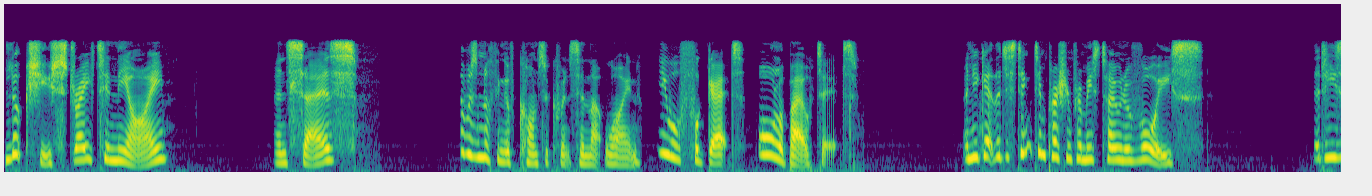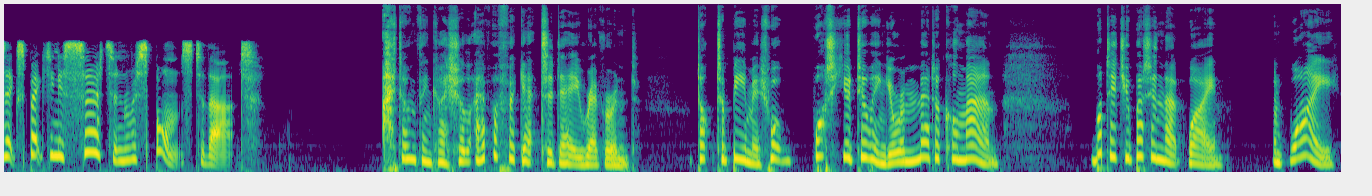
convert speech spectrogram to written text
Looks you straight in the eye and says, There was nothing of consequence in that wine. You will forget all about it. And you get the distinct impression from his tone of voice that he's expecting a certain response to that. I don't think I shall ever forget today, Reverend. Dr. Beamish, what, what are you doing? You're a medical man. What did you put in that wine? And why?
